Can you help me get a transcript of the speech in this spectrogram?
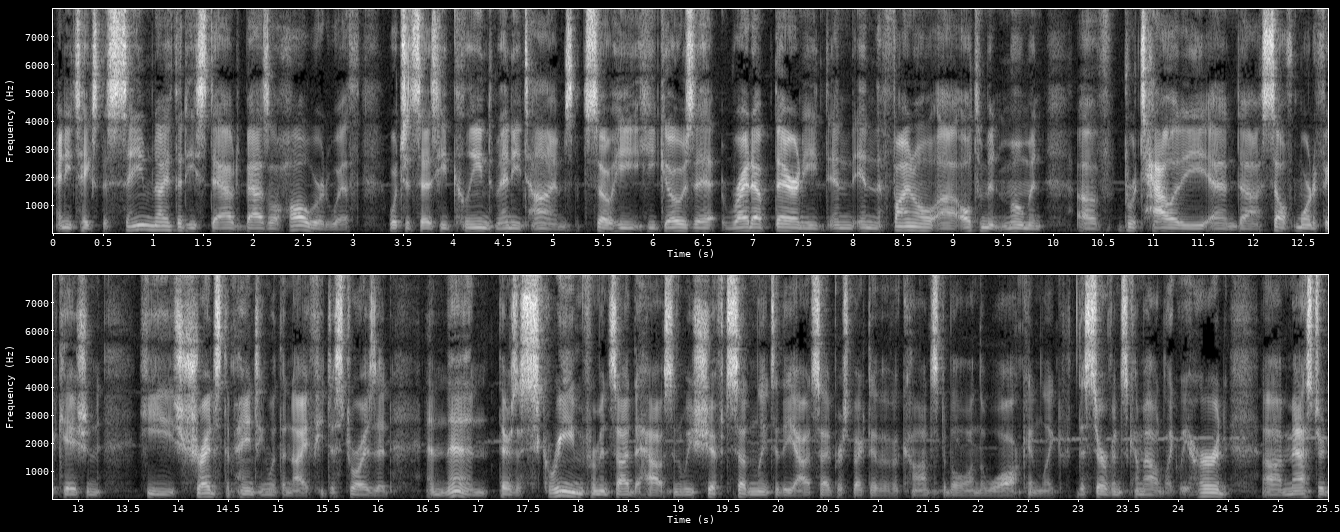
And he takes the same knife that he stabbed Basil Hallward with, which it says he'd cleaned many times. So he, he goes right up there, and he and in the final uh, ultimate moment of brutality and uh, self mortification, he shreds the painting with a knife. He destroys it and then there's a scream from inside the house, and we shift suddenly to the outside perspective of a constable on the walk, and like the servants come out, like we heard uh, Master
